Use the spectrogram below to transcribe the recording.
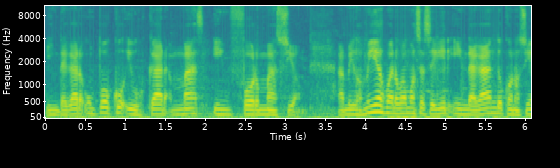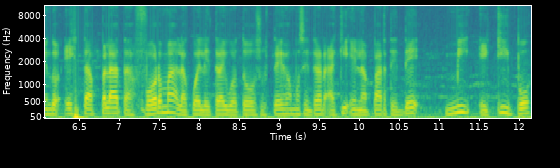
indagar un poco y buscar más información amigos míos bueno vamos a seguir indagando conociendo esta plataforma la cual le traigo a todos ustedes vamos a entrar aquí en la parte de mi equipo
